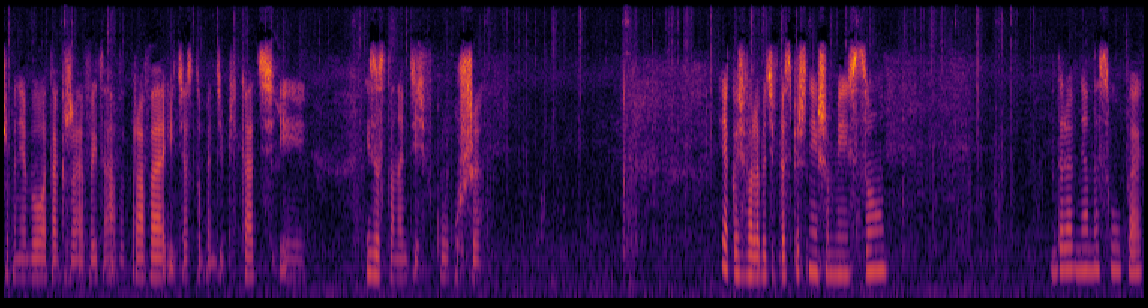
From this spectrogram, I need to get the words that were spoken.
Żeby nie było tak, że wyjdę na wyprawę i ciasto będzie pikać i, i zostanę gdzieś w głuszy. Jakoś wolę być w bezpieczniejszym miejscu. Drewniany słupek.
